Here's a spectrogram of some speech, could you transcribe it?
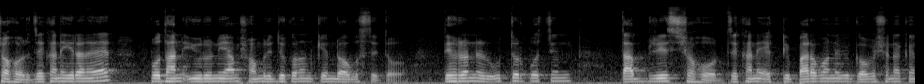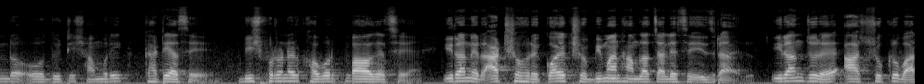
শহর, যেখানে ইরানের প্রধান ইউরেনিয়াম সমৃদ্ধকরণ কেন্দ্র অবস্থিত। তেহরানের উত্তর পশ্চিম তাবরিজ শহর, যেখানে একটি পারমাণবিক গবেষণা কেন্দ্র ও দুইটি সামরিক ঘাঁটি আছে। বিস্ফোরণের খবর পাওয়া গেছে। ইরানের আট শহরে কয়েকশো বিমান হামলা চালিয়েছে ইসরায়েল। ইরান জুড়ে আজ শুক্রবার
